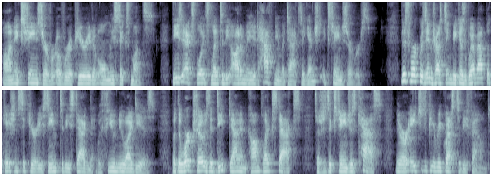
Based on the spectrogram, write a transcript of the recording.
on Exchange Server over a period of only six months. These exploits led to the automated Hafnium attacks against Exchange servers. This work was interesting because web application security seems to be stagnant with few new ideas, but the work shows that deep down in complex stacks, such as Exchange's CAS, there are HTTP requests to be found.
